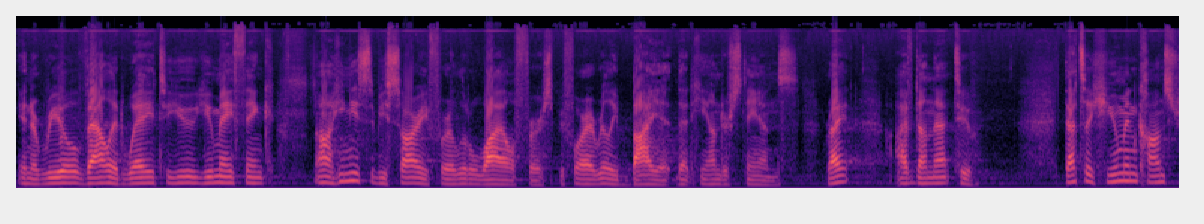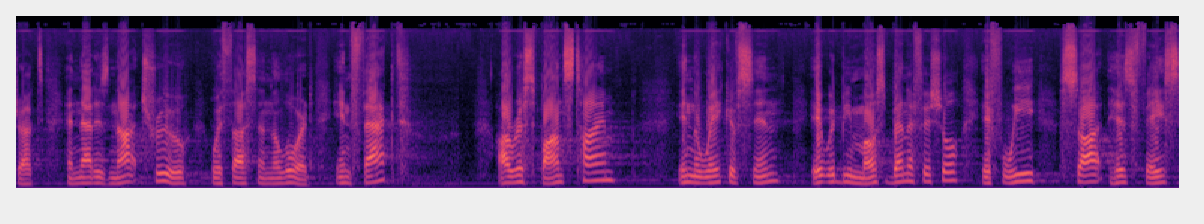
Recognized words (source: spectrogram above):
in a real, valid way to you, you may think, oh, he needs to be sorry for a little while first before I really buy it that he understands, right? I've done that too. That's a human construct, and that is not true with us and the Lord. In fact, our response time in the wake of sin, it would be most beneficial if we sought his face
